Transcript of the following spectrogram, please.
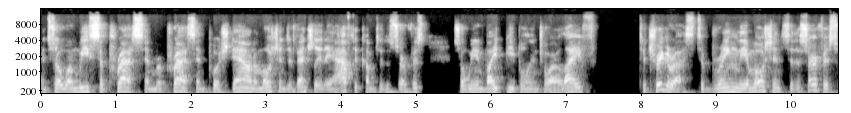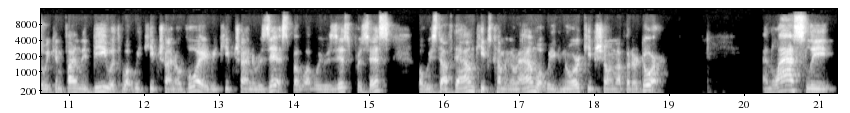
And so when we suppress and repress and push down emotions eventually they have to come to the surface. So we invite people into our life to trigger us, to bring the emotions to the surface so we can finally be with what we keep trying to avoid. We keep trying to resist, but what we resist persists. What we stuff down keeps coming around. What we ignore keeps showing up at our door. And lastly,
